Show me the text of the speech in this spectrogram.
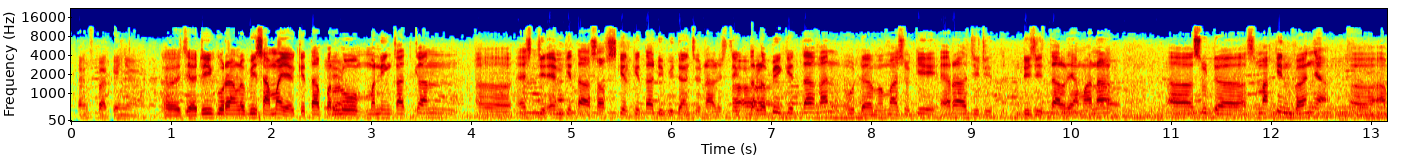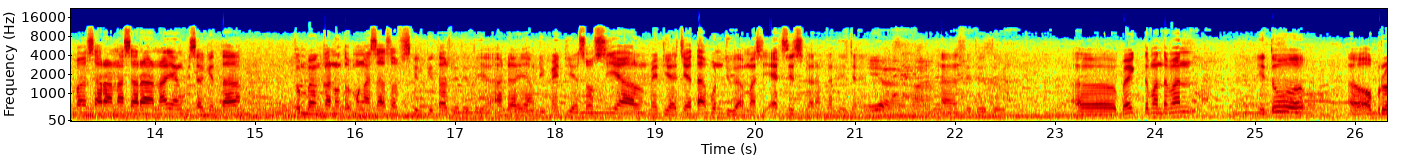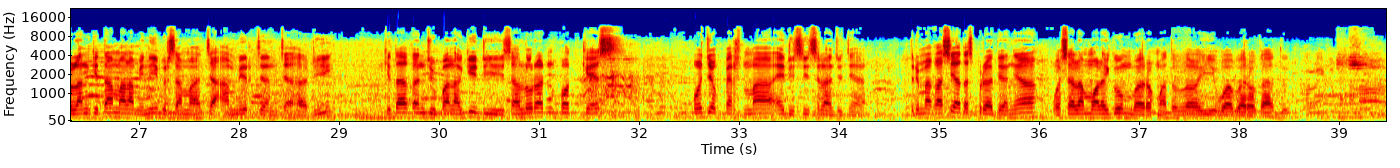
dan sebagainya. Eh, jadi kurang lebih sama ya. Kita perlu meningkatkan eh, SDM kita, soft skill kita di bidang jurnalistik. Ah. Terlebih kita kan udah memasuki era digi- digital yang mana eh, sudah semakin banyak eh, apa sarana-sarana yang bisa kita kembangkan untuk mengasah soft skill kita seperti itu ya. Ada yang di media sosial, media cetak pun juga masih eksis sekarang kan ya. Iya. nah. Seperti itu. Eh, baik teman-teman, itu eh, obrolan kita malam ini bersama Cak Amir dan Cak Hadi. Kita akan jumpa lagi di saluran podcast Pojok Persma edisi selanjutnya. Terima kasih atas perhatiannya. Wassalamualaikum warahmatullahi wabarakatuh.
